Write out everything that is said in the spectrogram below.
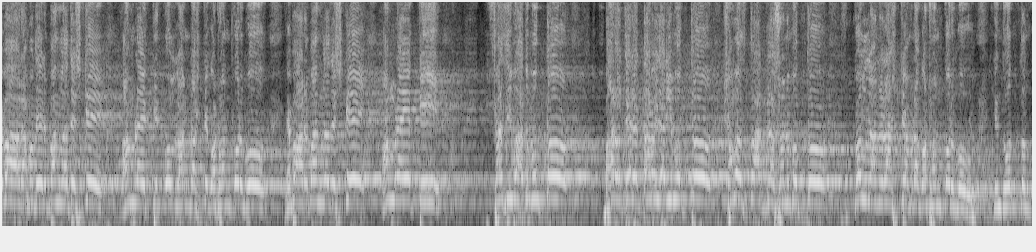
এবার আমাদের বাংলাদেশকে আমরা একটি কল্যাণ রাষ্ট্রে গঠন করব। এবার বাংলাদেশকে আমরা একটি ফ্যাসিবাদ মুক্ত, ভারতের দাবিদারি মুক্ত, সমস্ত আগ্রাসন মুক্ত কল্যাণ রাষ্ট্রে আমরা গঠন করব। কিন্তু অত্যন্ত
